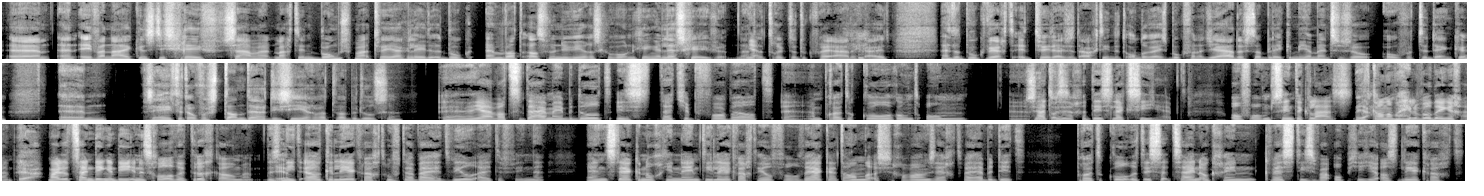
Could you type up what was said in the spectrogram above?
Uh, en Eva Nijkens die schreef samen met Martin Boomsma twee jaar geleden het boek En wat als we nu weer eens gewoon gingen lesgeven? Nou, Ja. dat drukt het ook vrij aardig uit. En dat boek werd in 2018 het onderwijsboek van het jaar. Dus daar bleken meer mensen zo over te denken. Ehm, ze heeft het over standaardiseren. Wat, wat bedoelt ze? Eh, ja, wat ze daarmee bedoelt is dat je bijvoorbeeld eh, een protocol rondom, eh, laten we zeggen, dyslexie hebt. Of om Sinterklaas. Ja. Het kan om een heleboel dingen gaan. Ja. Maar dat zijn dingen die in de school altijd terugkomen. Dus Ja. niet elke leerkracht hoeft daarbij het wiel uit te vinden. En sterker nog, je neemt die leerkracht heel veel werk uit handen als je gewoon zegt, we hebben dit protocol. Het, is, het zijn ook geen kwesties waarop je je als leerkracht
